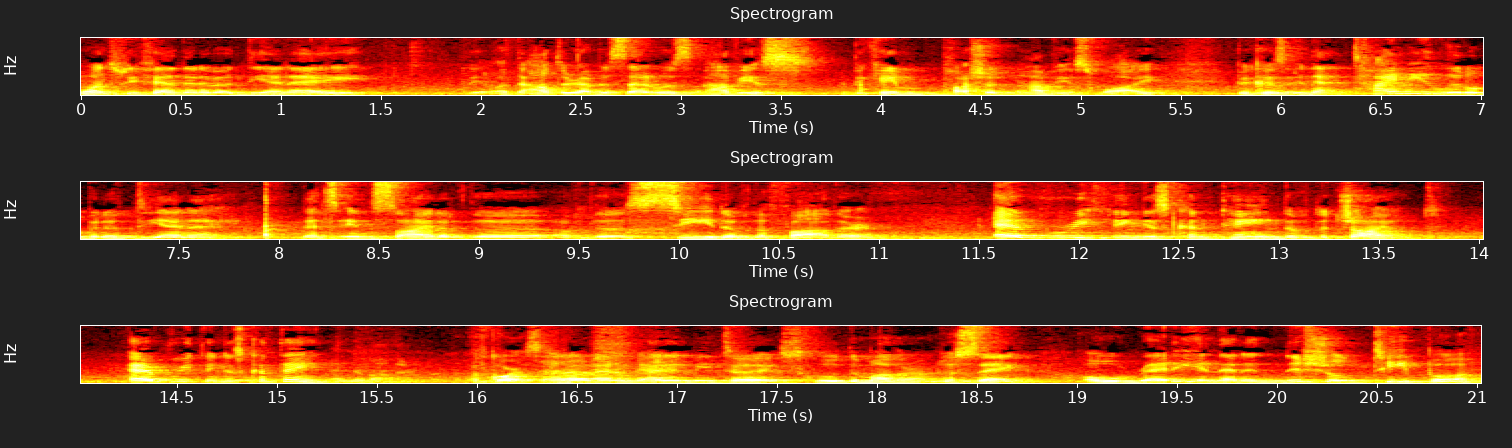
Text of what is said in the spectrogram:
once we found out about DNA, the- what the Alter Rebbe said was obvious. It became pashut and obvious. Why? Because in that tiny little bit of DNA that's inside of the of the seed of the father, everything is contained of the child. Everything is contained. And the mother. Of course, I, I, don't, I didn't mean to exclude the mother. I'm just saying, already in that initial tipa,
